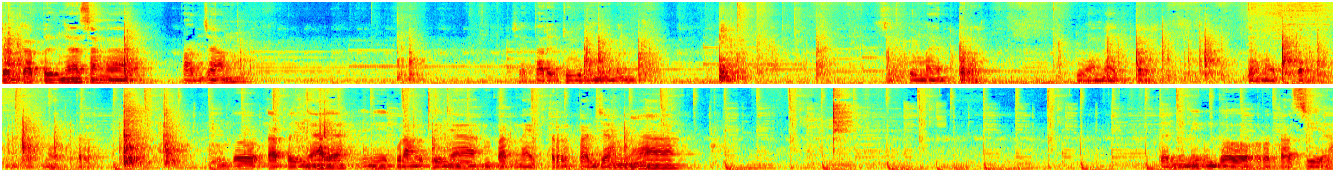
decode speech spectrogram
dan kabelnya sangat panjang. Saya tarik dulu teman-teman. 1 meter 2 meter 3 meter 4 meter. Untuk kabelnya ya ini kurang lebihnya 4 meter panjangnya. Dan ini untuk rotasi ya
